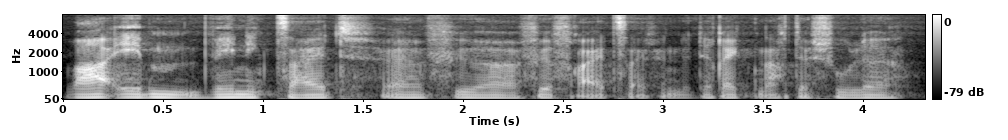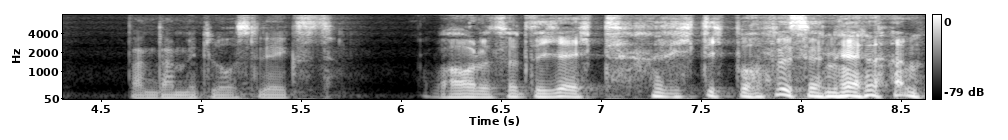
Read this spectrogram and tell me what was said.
war eben wenig Zeit äh, für, für Freizeit, wenn du direkt nach der Schule dann damit loslegst. Wow, das hört sich echt richtig professionell an.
